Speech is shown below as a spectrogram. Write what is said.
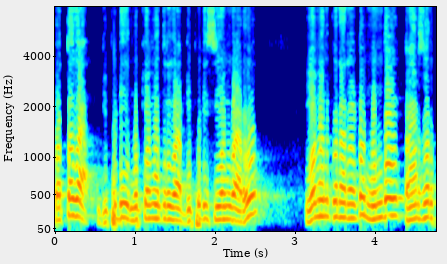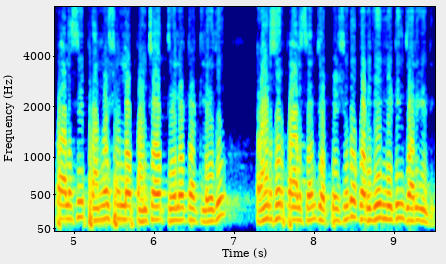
కొత్తగా డిప్యూటీ ముఖ్యమంత్రిగా డిప్యూటీ సీఎం గారు ఏమనుకున్నారంటే ముందే ట్రాన్స్ఫర్ పాలసీ ప్రమోషన్లో పంచాయతీ తేలేటట్లేదు ట్రాన్స్ఫర్ పాలసీ అని చెప్పేసి ఒక రివ్యూ మీటింగ్ జరిగింది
